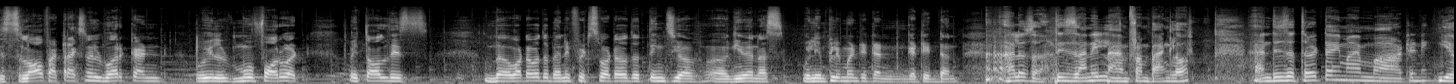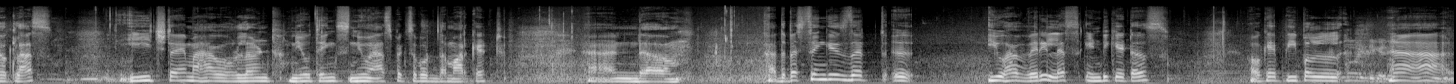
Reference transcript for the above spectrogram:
this law of attraction will work, and we will move forward with all this. The, whatever the benefits, whatever the things you have uh, given us, we'll implement it and get it done. Hello, sir. This is Anil. I'm from Bangalore, and this is the third time I'm uh, attending your class. Each time I have learned new things, new aspects about the market, and um, uh, the best thing is that uh, you have very less indicators. Okay, people. Ah, ah,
